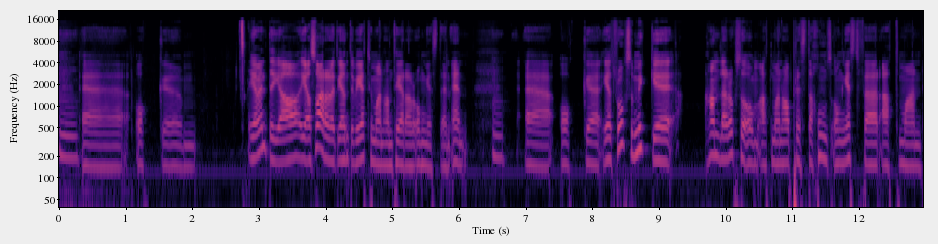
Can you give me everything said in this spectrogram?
Mm. Eh, och ehm, jag vet inte, jag, jag svarade att jag inte vet hur man hanterar ångesten än. Mm. Eh, och eh, jag tror också mycket handlar också om att man har prestationsångest för att man,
